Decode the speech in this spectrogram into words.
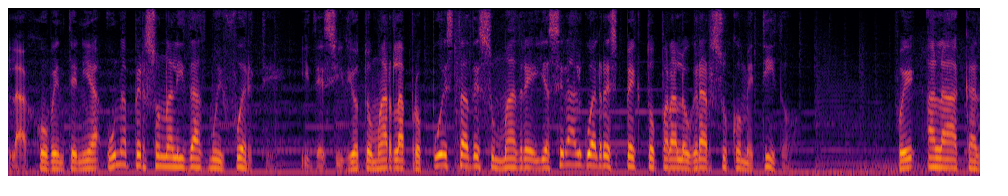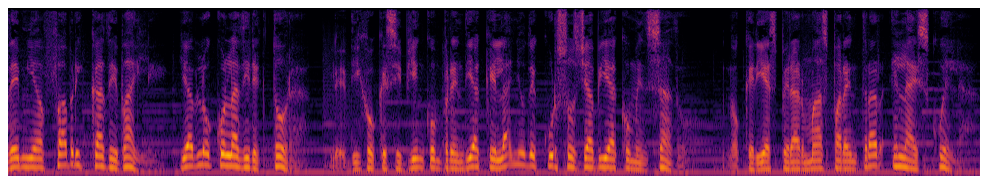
La joven tenía una personalidad muy fuerte y decidió tomar la propuesta de su madre y hacer algo al respecto para lograr su cometido. Fue a la Academia Fábrica de Baile y habló con la directora. Le dijo que si bien comprendía que el año de cursos ya había comenzado, no quería esperar más para entrar en la escuela.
